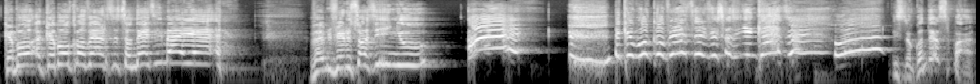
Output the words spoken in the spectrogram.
Acabou, acabou a conversa, são 10 e meia! Vamos ver o sozinho! Ai! Acabou a conversa, ver sozinho em casa! Isso não acontece, pá!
